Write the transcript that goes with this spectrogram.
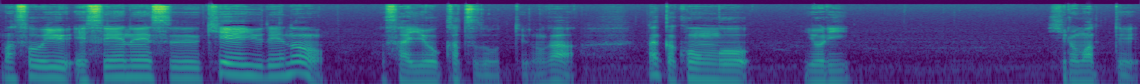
まあ、そういう SNS 経由での採用活動っていうのがなんか今後より広まって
